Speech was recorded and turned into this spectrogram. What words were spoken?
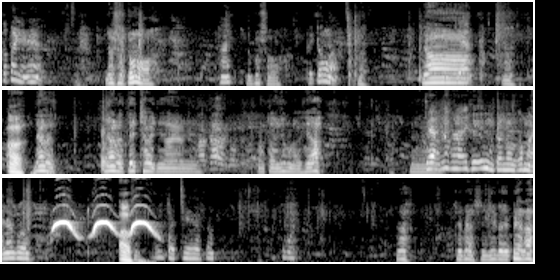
có bao nhiêu nè nó sụt trống hả hả nó có sọ phải trông à nhớ ờ. Nhớ là nhớ là tới chơi thì mà tôi không lời kia dạ nó không nói chữ một con nó mà nó luôn. Ờ. Nó chơi không? Rồi cái bè xin đi đấy bè đó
